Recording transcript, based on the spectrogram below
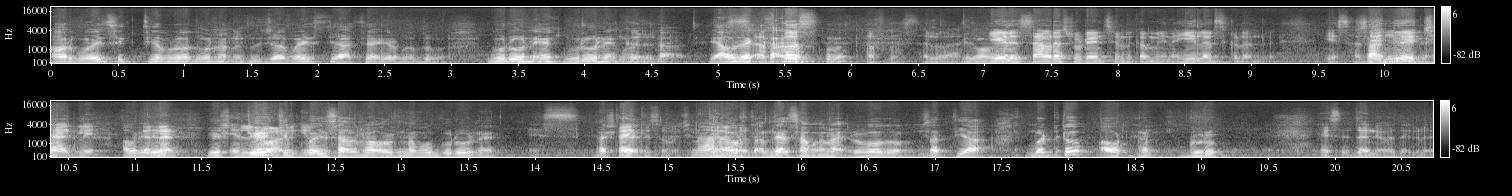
ಅವ್ರಿಗೆ ವಯಸ್ಸು ಸಿಕ್ತಿರ್ಬೋದು ನನಗೆ ಜ ವಯಸ್ಸು ಜಾಸ್ತಿ ಆಗಿರ್ಬೋದು. ಗುರುನೇ ಗುರುನೇ ಮಾತ್ರ. ಯಾವುದೇ ಅಲ್ವಾ? ಏಳು ಸಾವಿರ ಸ್ಟೂಡೆಂಟ್ಸ್ ಕಮ್ಮಿನ ಹೀಲರ್ಸ್ಗಳು ಅಂದ್ರೆ ಎಸ್ ಅದು ಇನ್ನೂ ಹೆಚ್ಚಾಗಲಿ. ಅವ್ರು ಎಷ್ಟೇ ಚಿಕ್ಕ ವಯಸ್ಸಾದರೂ ಅವ್ರಿಗೆ ನಮಗೆ ಗುರುನೇ. ಎಸ್ ಅಷ್ಟೇ. ಥ್ಯಾಂಕ್ ಯು ಸೊ ಮಚ್ ನಾನು ಅವ್ರ ತಂದೆ ಸಮಾನ ಇರ್ಬೋದು ಸತ್ಯ. ಬಟ್ ಅವ್ರ ನನ್ನ ಗುರು. ಎಸ್ ಧನ್ಯವಾದಗಳು.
